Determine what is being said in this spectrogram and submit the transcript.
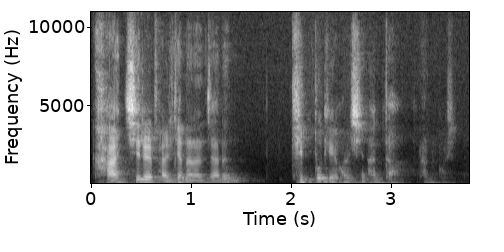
가치를 발견하는 자는 기쁘게 헌신한다라는 것입니다.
